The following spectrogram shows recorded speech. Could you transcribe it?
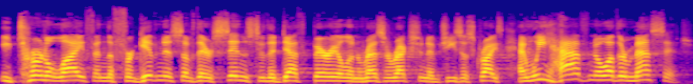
eternal life and the forgiveness of their sins through the death, burial, and resurrection of Jesus Christ. And we have no other message.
